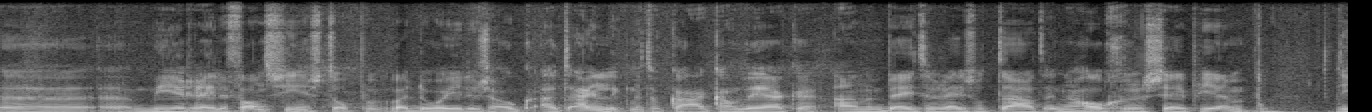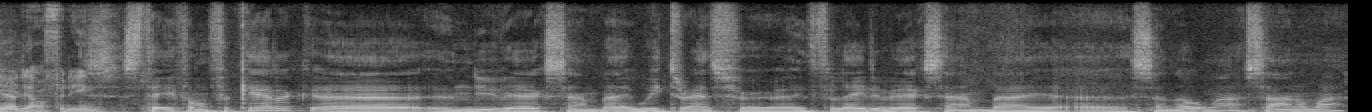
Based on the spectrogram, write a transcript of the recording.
uh, meer relevantie in stoppen? Waardoor je dus ook uiteindelijk met elkaar kan werken aan een beter resultaat en een hogere CPM. Die je dan verdient. Stefan Verkerk, uh, nu werkzaam bij WeTransfer, in het verleden werkzaam bij uh, Sanoma, Sanoma.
